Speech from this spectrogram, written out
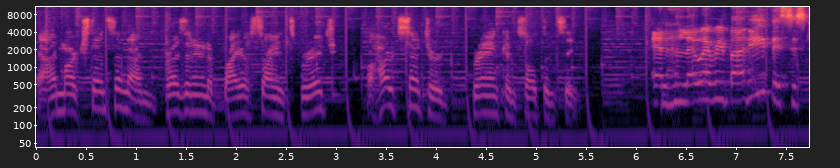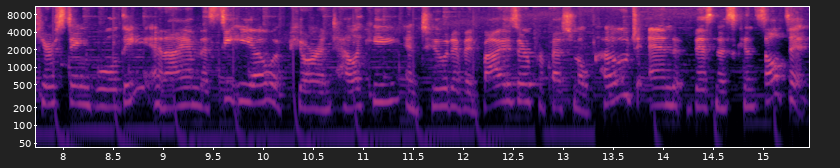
I'm Mark Stenson. I'm president of Bioscience Bridge, a heart centered brand consultancy. And hello, everybody. This is Kirsten Gouldy, and I am the CEO of Pure Entelechy, intuitive advisor, professional coach, and business consultant.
